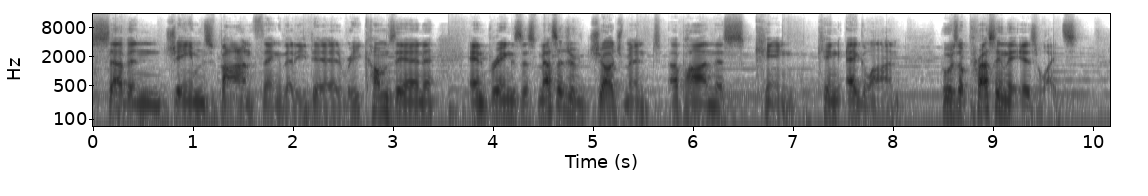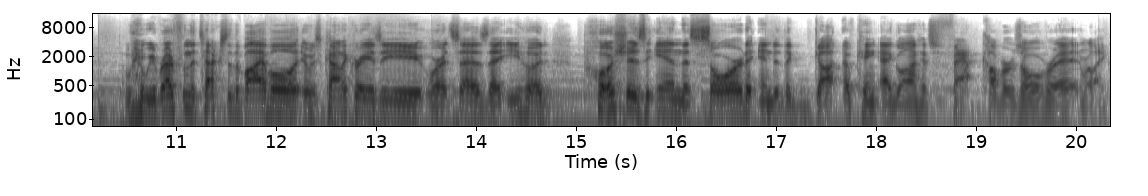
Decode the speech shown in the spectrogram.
007 James Bond thing that he did, where he comes in and brings this message of judgment upon this king, King Eglon, who was oppressing the Israelites. We read from the text of the Bible, it was kind of crazy, where it says that Ehud pushes in the sword into the gut of King Eglon. His fat covers over it, and we're like,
